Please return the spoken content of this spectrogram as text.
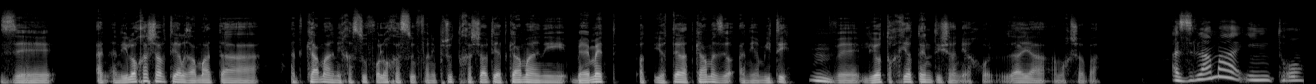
זה... אני, אני לא חשבתי על רמת ה... עד כמה אני חשוף או לא חשוף, אני פשוט חשבתי עד כמה אני, באמת, יותר עד כמה זה, אני אמיתי, Mm. ולהיות הכי אותנטי שאני יכול. זה היה המחשבה. אז למה האינטרו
